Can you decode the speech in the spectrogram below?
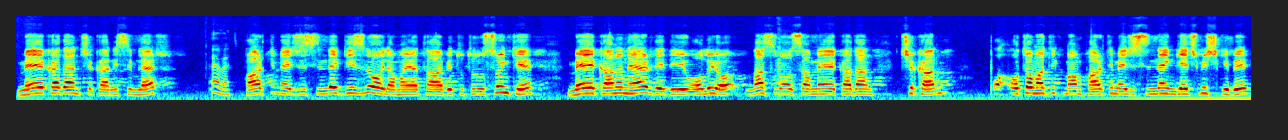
MYK'dan çıkan isimler Evet. parti meclisinde gizli oylamaya tabi tutulsun ki MYK'nın her dediği oluyor. Nasıl olsa MYK'dan çıkan otomatikman parti meclisinden geçmiş gibi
